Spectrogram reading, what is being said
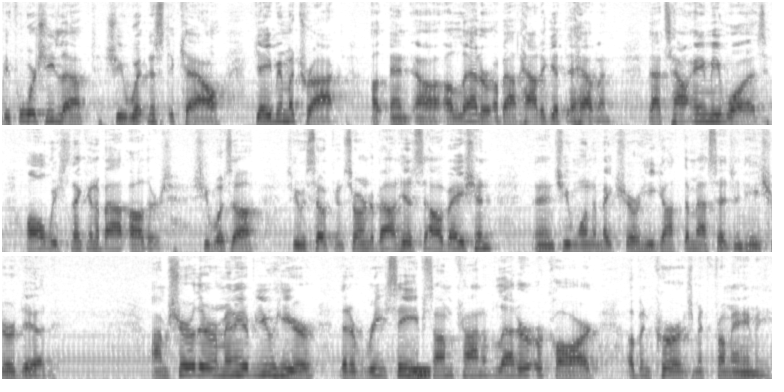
before she left, she witnessed a Cal, gave him a tract uh, and uh, a letter about how to get to heaven. That's how Ami was, always thinking about others. She was, uh, she was so concerned about his salvation and she wanted to make sure he got the message, and he sure did. I'm sure there are many of you here that have received some kind of letter or card of encouragement from Ami.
